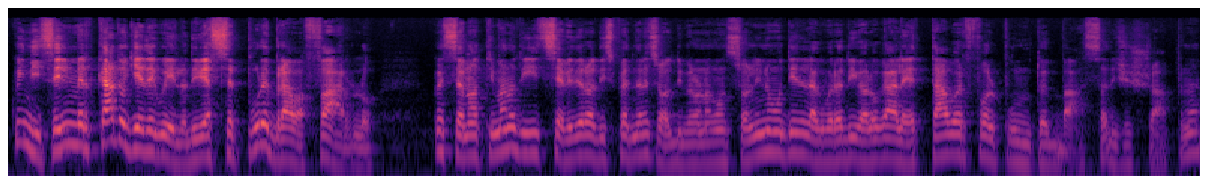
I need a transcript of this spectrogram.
Quindi se il mercato chiede quello, devi essere pure bravo a farlo. Questa è un'ottima notizia, vedrò di spendere soldi per una console inutile. La cooperativa locale è Towerfall, punto e basta, dice Sharpner.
